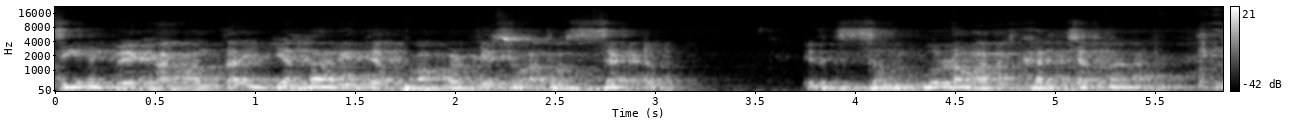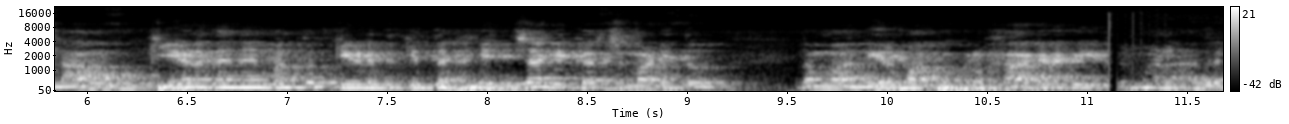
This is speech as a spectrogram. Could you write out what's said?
ಸೀನ್ ಬೇಕಾಗುವಂತ ಎಲ್ಲಾ ರೀತಿಯ ಪ್ರಾಪರ್ಟೀಸು ಅಥವಾ ಸೆಟ್ ಇದಕ್ಕೆ ಸಂಪೂರ್ಣವಾದ ಖರ್ಚನ್ನ ನಾವು ಕೇಳದೇನೆ ಮತ್ತು ಕೇಳಿದಕ್ಕಿಂತ ಹೆಚ್ಚಾಗಿ ಖರ್ಚು ಮಾಡಿದ್ದು ನಮ್ಮ ನಿರ್ಮಾಪಕರು ಹಾಗಾಗಿ ನಿರ್ಮಾಣ ಆದ್ರೆ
